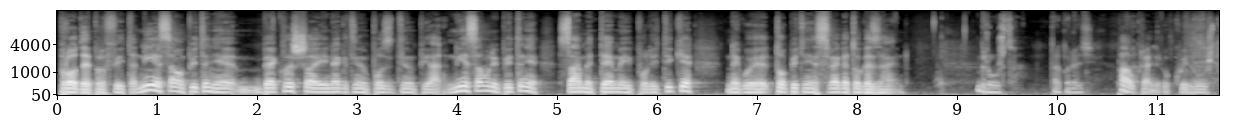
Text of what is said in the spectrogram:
prodaje profita. Nije samo pitanje backlasha i negativno pozitivno PR-a. Nije samo ni pitanje same teme i politike, nego je to pitanje svega toga zajedno. Društva, tako reći. Pa Da. u krajnju ruku i društvo.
